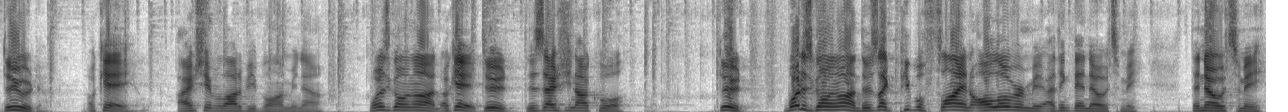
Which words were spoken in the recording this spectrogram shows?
Dude, okay. I actually have a lot of people on me now. What is going on? Okay, dude, this is actually not cool. Dude, what is going on? There's like people flying all over me. I think they know it's me. They know it's me.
